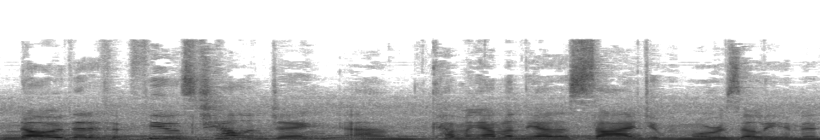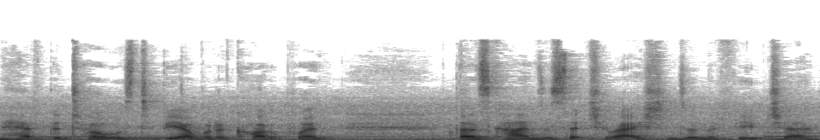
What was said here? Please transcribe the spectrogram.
know that if it feels challenging, um, coming out on the other side, you'll be more resilient and have the tools to be able to cope with those kinds of situations in the future.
